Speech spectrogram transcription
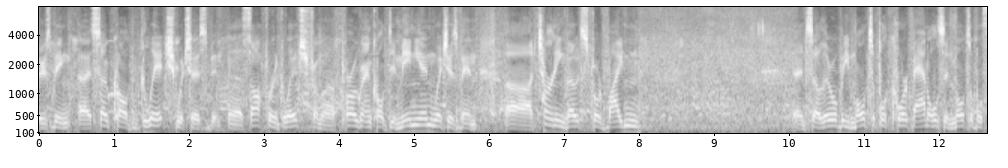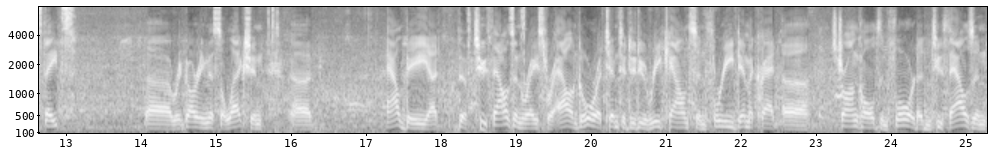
Uh, there's been a so-called glitch, which has been a software glitch from a program called Dominion, which has been uh, turning votes toward Biden and so there will be multiple court battles in multiple states uh, regarding this election. Uh, Al, the, uh, the 2000 race where Al Gore attempted to do recounts in three Democrat uh, strongholds in Florida in 2000,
